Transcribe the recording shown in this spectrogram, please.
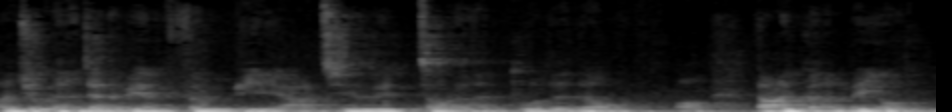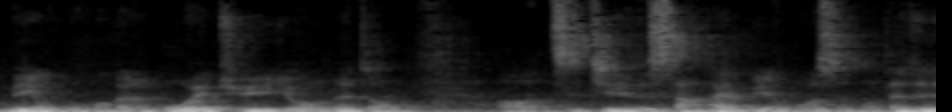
啊，你就可能在那边分别啊，去那边造了很多的那种哦，当然可能没有没有，我们可能不会去有那种直接的伤害别人或什么，但是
